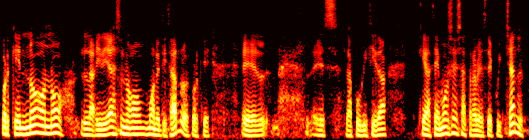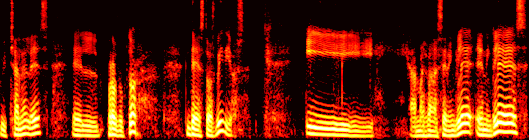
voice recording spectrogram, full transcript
porque no, no, la idea es no monetizarlos, porque es la publicidad que hacemos es a través de Quick Channel. Quick Channel es el productor de estos vídeos y además van a ser en inglés,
